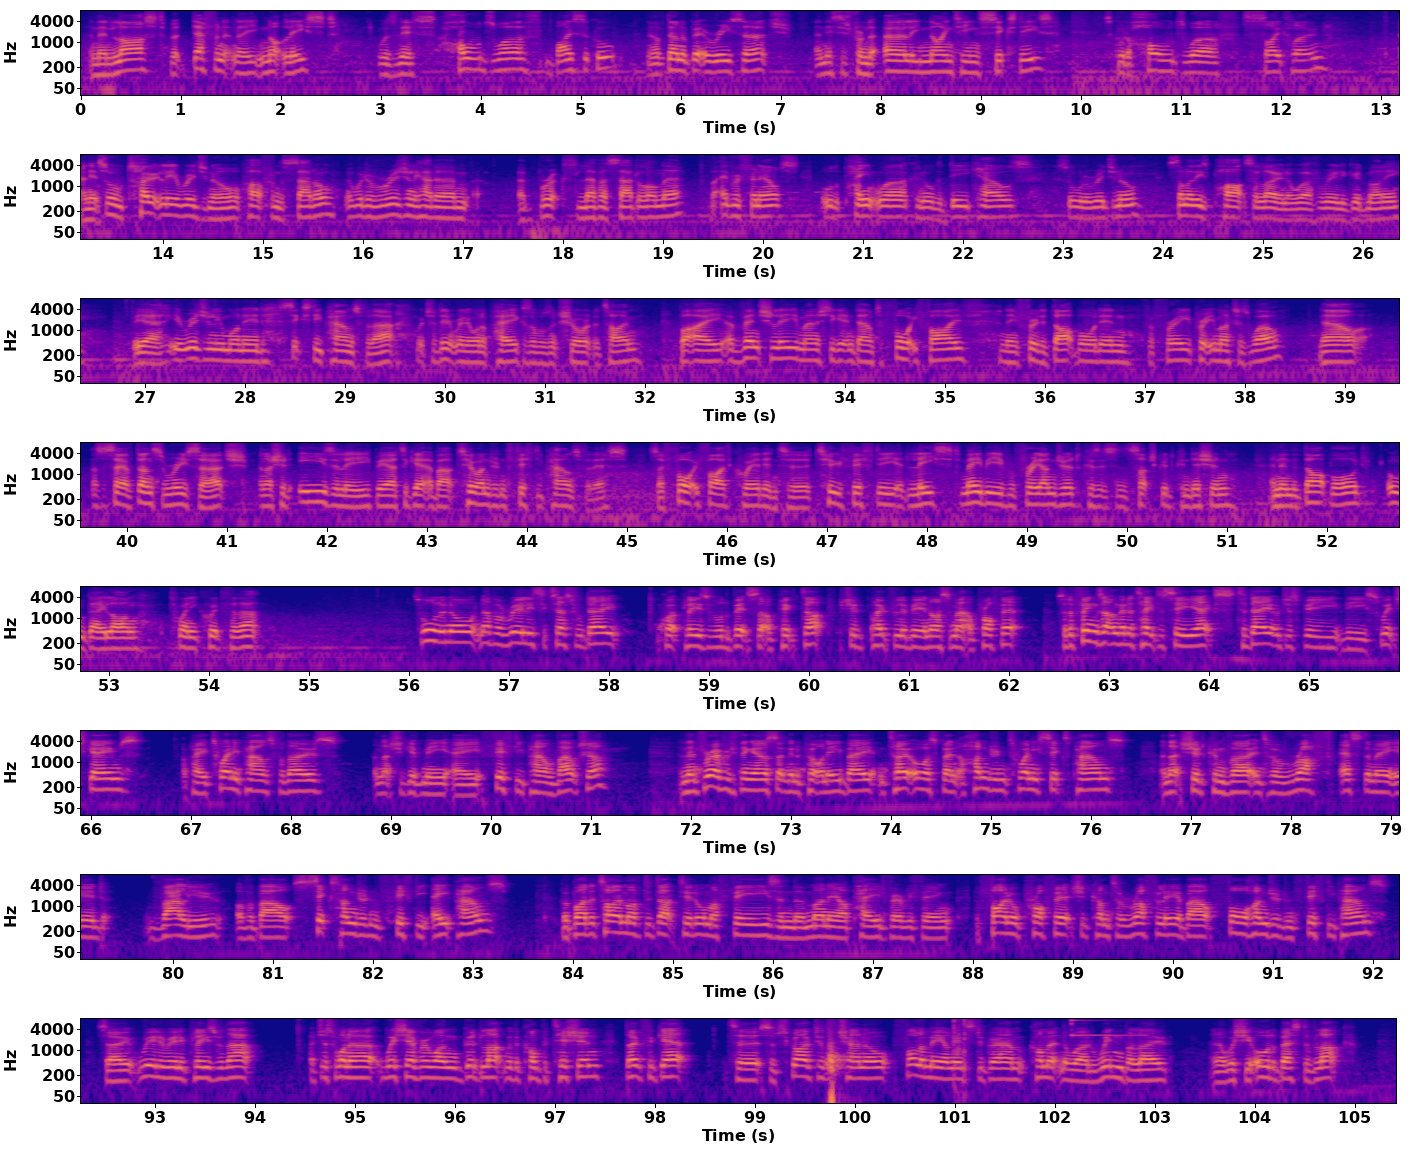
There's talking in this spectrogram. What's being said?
And then last, but definitely not least, was this Holdsworth bicycle. Now I've done a bit of research and this is from the early 1960s. It's called a Holdsworth Cyclone and it's all totally original apart from the saddle. It would have originally had um, a Brooks leather saddle on there but everything else, all the paintwork and all the decals, it's all original. Some of these parts alone are worth really good money. But yeah, he originally wanted 60 pounds for that, which I didn't really want to pay because I wasn't sure at the time but I eventually managed to get him down to 45 and then threw the dartboard in for free pretty much as well. Now as I say, I've done some research and I should easily be able to get about 250 pounds for this. So 45 quid into 250 at least, maybe even 300 because it's in such good condition. And then the dartboard all day long, 20 quid for that. So all in all, another really successful day. Quite pleased with all the bits that I've picked up. Should hopefully be a nice amount of profit. So the things that I'm going to take to CEX, today it will just be the Switch games. I paid £20 for those and that should give me a £50 voucher. And then for everything else I'm going to put on eBay, in total I spent £126 and that should convert into a rough estimated value of about £658. But by the time I've deducted all my fees and the money I paid for everything, the final profit should come to roughly about £450. So really, really pleased with that. I just want to wish everyone good luck with the competition. Don't forget to subscribe to the channel, follow me on Instagram, comment the word win below, and I wish you all the best of luck.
